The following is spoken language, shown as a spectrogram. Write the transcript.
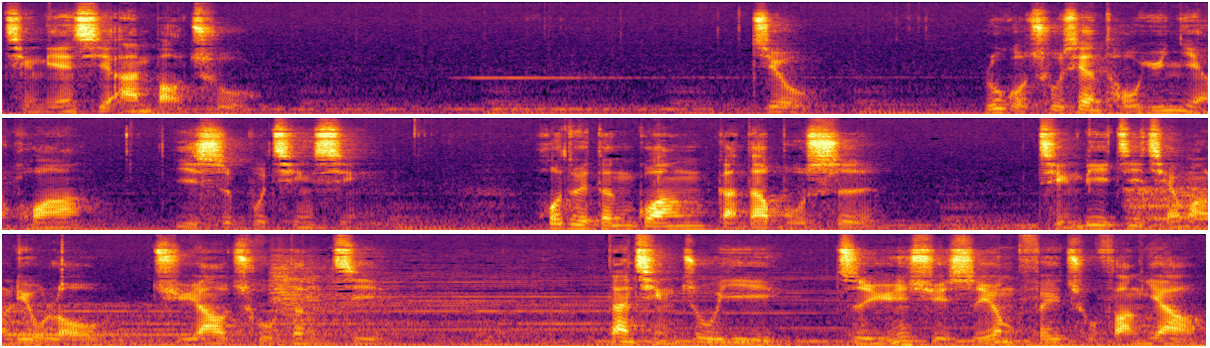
请联系安保处。九，如果出现头晕眼花、意识不清醒，或对灯光感到不适，请立即前往六楼取药处登记。但请注意，只允许使用非处方药，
